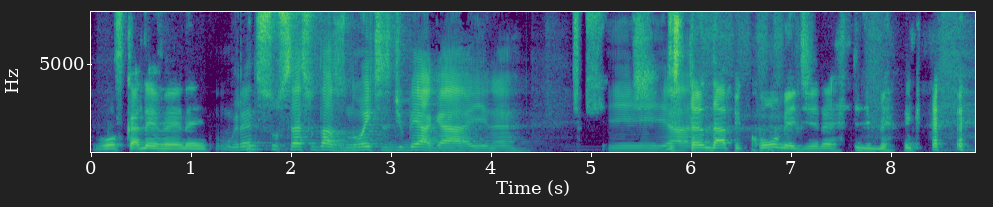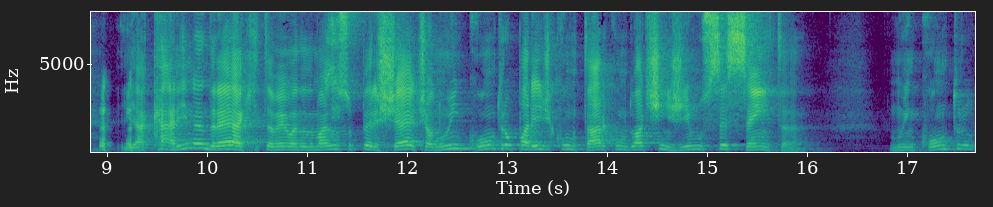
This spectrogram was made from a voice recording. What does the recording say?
Vou ficar devendo aí. Um grande sucesso das noites de BH aí, né? E a... Stand-up comedy, né? e a Karina André aqui também mandando mais um superchat. Ó. No encontro eu parei de contar quando atingimos 60. No encontro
